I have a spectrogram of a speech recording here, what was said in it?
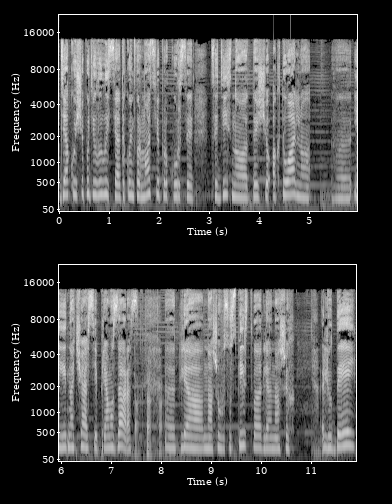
Дякую, що поділилися такою інформацією про курси. Це дійсно те, що актуально е, і на часі прямо зараз так, так, так. Е, для нашого суспільства, для наших людей.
